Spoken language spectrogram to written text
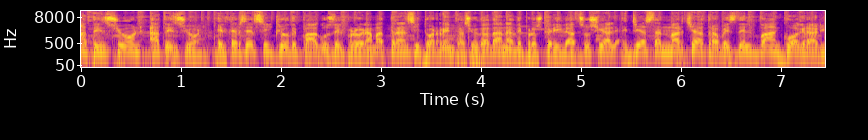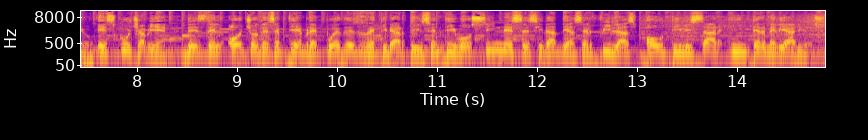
Atención, atención. El tercer ciclo de pagos del programa Tránsito a Renta Ciudadana de Prosperidad Social ya está en marcha a través del Banco Agrario. Escucha bien, desde el 8 de septiembre puedes retirar tu incentivo sin necesidad de hacer filas o utilizar intermediarios.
